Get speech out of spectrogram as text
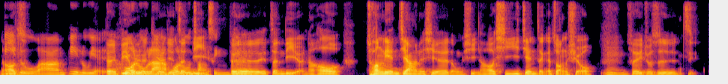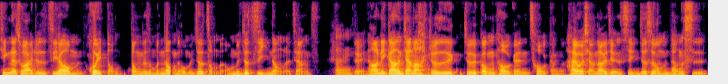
然后壁炉啊，壁炉也对，壁炉啦，火炉重新对对对整理了。然后窗帘架那些东西，然后洗衣间整个装修，嗯，所以就是只听得出来，就是只要我们会懂，懂得怎么弄的，我们就怎么，我们就自己弄了这样子。对对。然后你刚刚讲到就是就是工头跟抽钢，还有想到一件事情，就是我们当时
